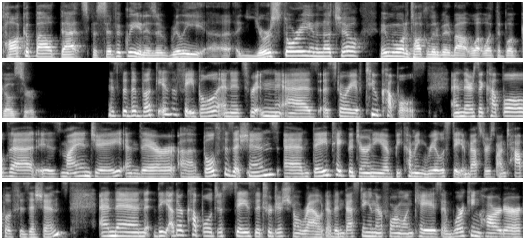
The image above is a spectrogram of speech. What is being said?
talk about that specifically? And is it really uh, your story in a nutshell? Maybe we want to talk a little bit about what, what the book goes through. So the book is a fable and it's written as a story of two couples. And there's a couple that is Maya and Jay, and they're uh, both physicians, and they take the journey of becoming real estate investors on top of physicians. And then the other couple just stays the traditional route of investing in their 401ks and working harder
